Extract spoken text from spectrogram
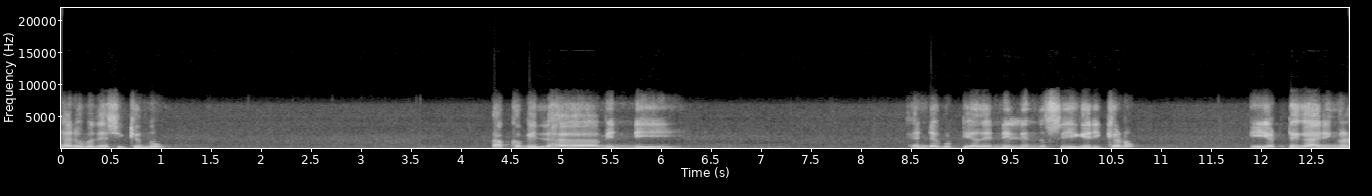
ഞാൻ ഉപദേശിക്കുന്നു. എന്റെ കുട്ടി അത് എന്നിൽ നിന്ന് സ്വീകരിക്കണം. ഈ എട്ട് കാര്യങ്ങൾ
